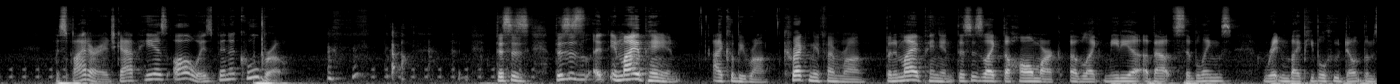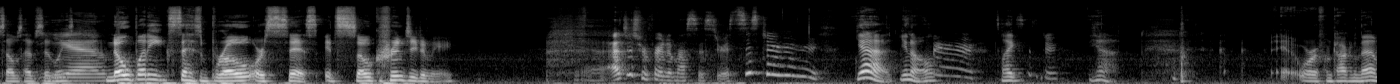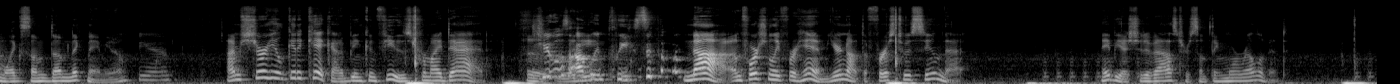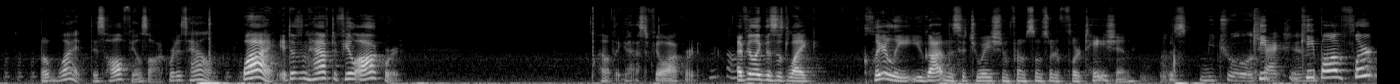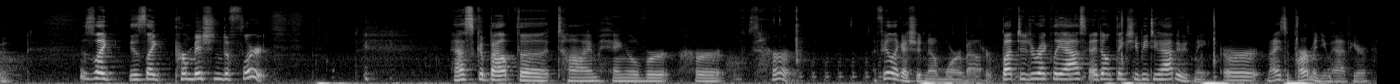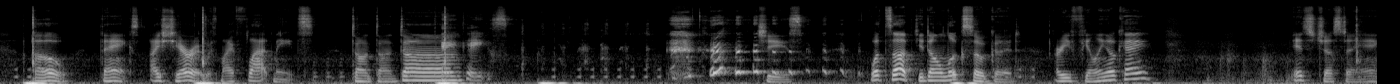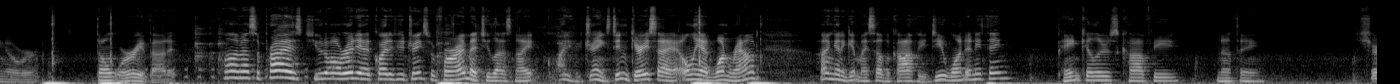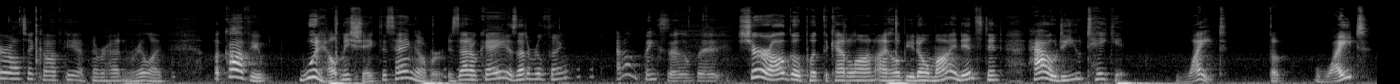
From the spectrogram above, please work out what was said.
Despite our age gap, he has always been a cool bro. this is this is in my opinion, I could be wrong. Correct me if I'm wrong, but in my opinion, this is like the hallmark of like media about siblings written by people who don't themselves have siblings. Yeah. Nobody says bro or sis. It's so cringy to me. I just refer to my sister as sister. Yeah, you know, Sister. like Sister. Yeah. or if I'm talking to them, like some dumb nickname, you know? Yeah. I'm sure he'll get a kick out of being confused for my dad. Uh, She was oddly pleased. Nah, unfortunately for him, you're not the first to assume that. Maybe I should have asked her something more relevant. But what? This hall feels awkward as hell. Why? It doesn't have to feel awkward. I don't think it has to feel awkward. I feel like this is like clearly you got in the situation from some sort of flirtation. Just Mutual keep attraction. keep on flirting. It's like it's like permission to flirt. Ask about the time hangover her her. I feel like I should know more about her, but to directly ask, I don't think she'd be too happy with me. Er, nice apartment you have here. Oh, thanks. I share it with my flatmates. Dun dun dun. pancakes. Jeez. What's up? You don't look so good. Are you feeling okay? It's just a hangover. Don't worry about it. Well, I'm not surprised. You'd already had quite a few drinks before I met you last night. Quite a few drinks. Didn't Gary say I only had one round? I'm gonna get myself a coffee. Do you want anything? Painkillers, coffee, nothing. Sure, I'll take coffee. I've never had it in real life. A coffee would help me shake this hangover. Is that okay? Is that a real thing? I don't think so, but Sure, I'll go put the kettle on. I hope you don't mind. Instant. How do you take it? White. The white?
